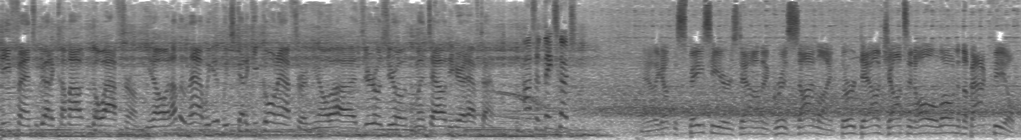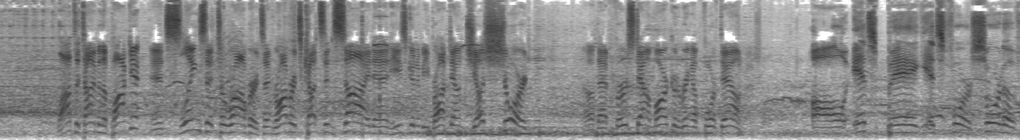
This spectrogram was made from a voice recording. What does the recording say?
defense we got to come out and go after them. You know, and other than that we, we just got to keep going after it. You know, uh, zero zero mentality here at halftime. Awesome, thanks, coach. Now they got the space heaters down on that Grizz sideline. Third down, Johnson all alone in the backfield. Lots of time in the pocket and slings it to Roberts. And Roberts cuts inside, and he's going to be brought down just short of that first down marker to bring up fourth down. Oh, it's big. It's for sort of.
